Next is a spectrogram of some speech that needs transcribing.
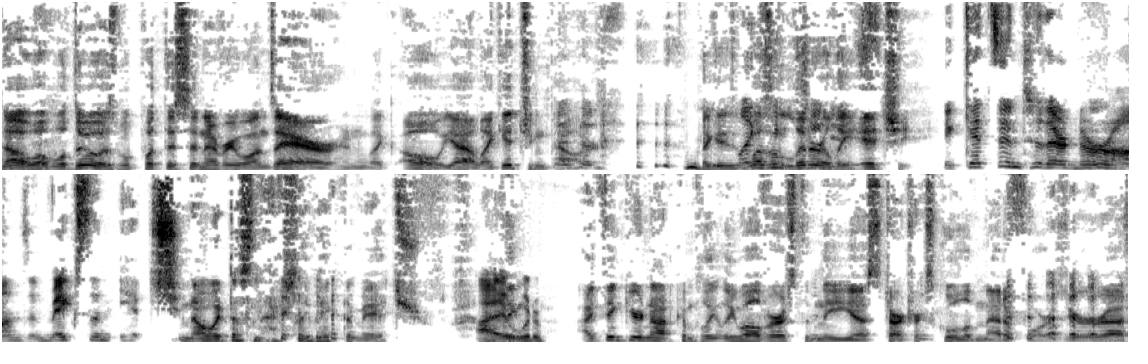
no. What we'll do is we'll put this in everyone's air, and like, oh yeah, like itching powder. Like it Like wasn't literally itchy. It gets into their neurons and makes them itch. No, it doesn't actually make them itch. I think- would have. I think you're not completely well versed in the uh, Star Trek school of metaphors. You're, uh,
